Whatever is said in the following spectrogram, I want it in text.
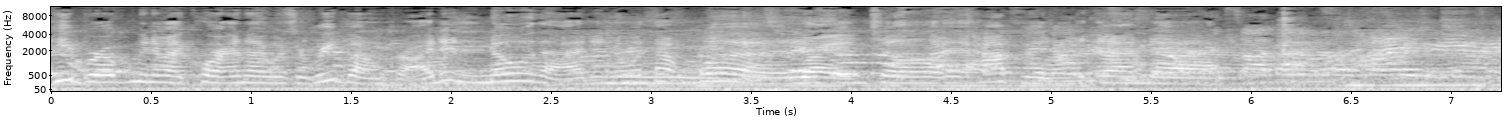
he broke me to my core, and I was a rebound girl. I didn't know that. I didn't know what that was Right. until it happened. And uh,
